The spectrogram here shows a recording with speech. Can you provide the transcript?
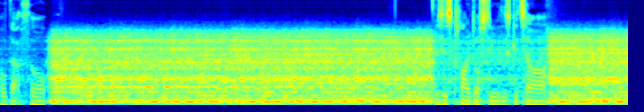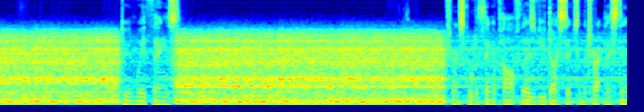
Hold that thought. This is Clyde Dostie with his guitar, doing weird things. The track's called A Thing Apart for those of you dissecting the track listing,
